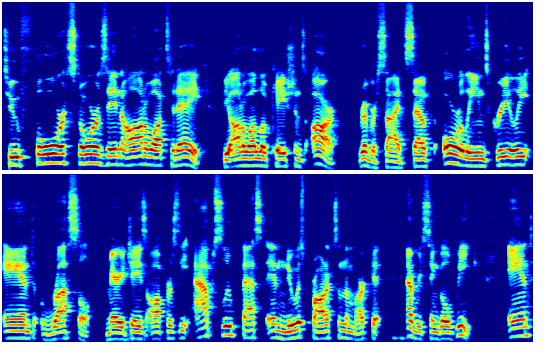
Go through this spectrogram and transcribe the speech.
to four stores in Ottawa today. The Ottawa locations are Riverside, South Orleans, Greely, and Russell. Mary J's offers the absolute best and newest products on the market every single week. And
